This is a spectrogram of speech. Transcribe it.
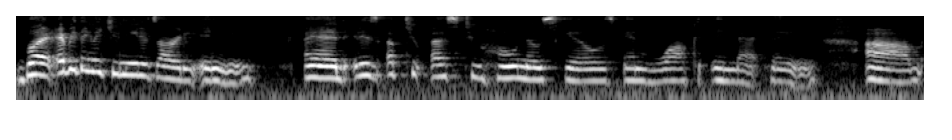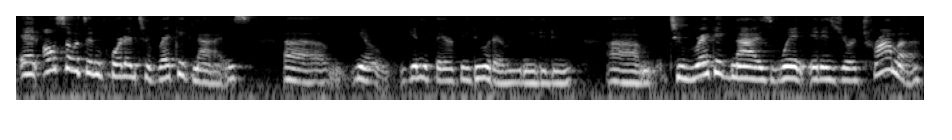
but everything that you need is already in you. And it is up to us to hone those skills and walk in that thing um, and also it's important to recognize um, you know get into therapy do whatever you need to do um, to recognize when it is your trauma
